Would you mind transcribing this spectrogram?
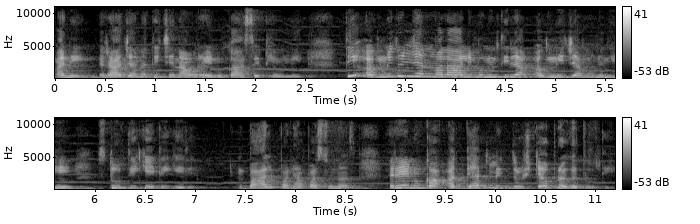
आणि राजानं तिचे नाव रेणुका असे ठेवले. ती अग्नीतून जन्माला आली म्हणून तिला अग्निजा म्हणून ही स्तुती केली गेली. बालपणापासूनच रेणुका आध्यात्मिकदृष्ट्या प्रगत होती.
